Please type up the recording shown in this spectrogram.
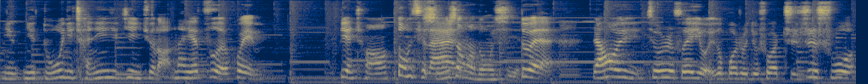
你你读，你沉浸进去了，那些字会变成动起来，形象的东西，对，然后就是，所以有一个博主就说，纸质书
